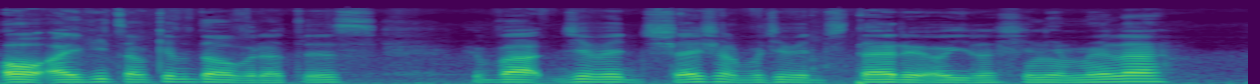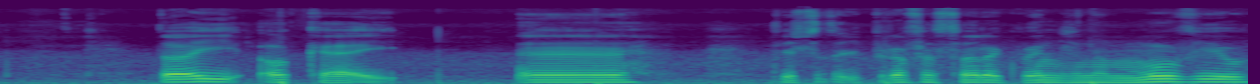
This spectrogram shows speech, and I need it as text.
O, IV całkiem dobre. To jest chyba 9.6 albo 9.4, o ile się nie mylę. To i okej. Yy, tu jeszcze coś profesorek będzie nam mówił.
